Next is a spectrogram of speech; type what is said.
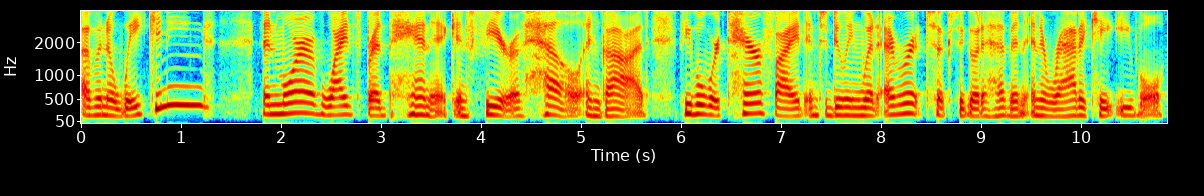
of an awakening and more of widespread panic and fear of hell and God. People were terrified into doing whatever it took to go to heaven and eradicate evil.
